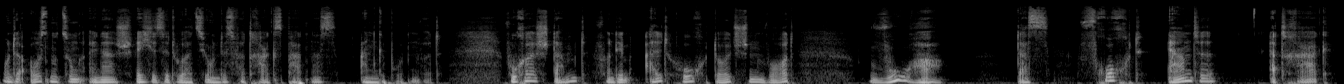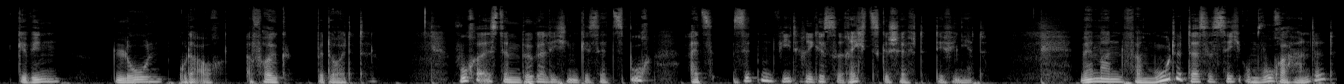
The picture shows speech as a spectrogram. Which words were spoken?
unter Ausnutzung einer Schwächesituation des Vertragspartners angeboten wird. Wucher stammt von dem althochdeutschen Wort Wuha, das Frucht, Ernte, Ertrag, Gewinn, Lohn oder auch Erfolg bedeutete. Wucher ist im bürgerlichen Gesetzbuch als sittenwidriges Rechtsgeschäft definiert. Wenn man vermutet, dass es sich um Wucher handelt,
